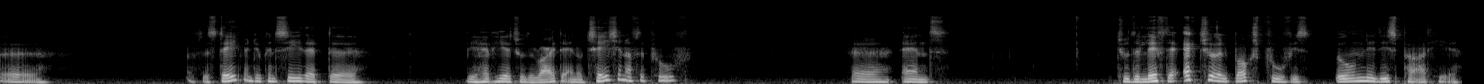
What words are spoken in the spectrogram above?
uh, of the statement. You can see that uh, we have here to the right the annotation of the proof uh, and to the left, the actual box proof is only this part here,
